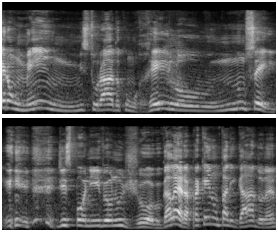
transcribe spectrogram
Iron Man misturado com Halo, não sei, disponível no jogo. Galera, pra quem não tá ligado, né,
